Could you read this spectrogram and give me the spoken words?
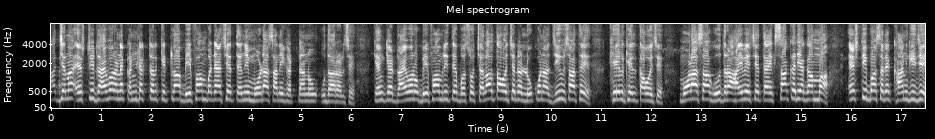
રાજ્યના એસટી ડ્રાઈવર અને કંડક્ટર કેટલા બેફામ બન્યા છે તેની મોડાસાની ઘટનાનું ઉદાહરણ છે. કેમ કે ડ્રાઈવરો બેફામ રીતે બસો ચલાવતા હોય છે અને લોકોના જીવ સાથે ખેલ ખેલતા હોય છે. મોડાસા ગોધરા હાઈવે છે ત્યાં એક સાકરિયા ગામમાં એસટી બસ અને ખાનગી જે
